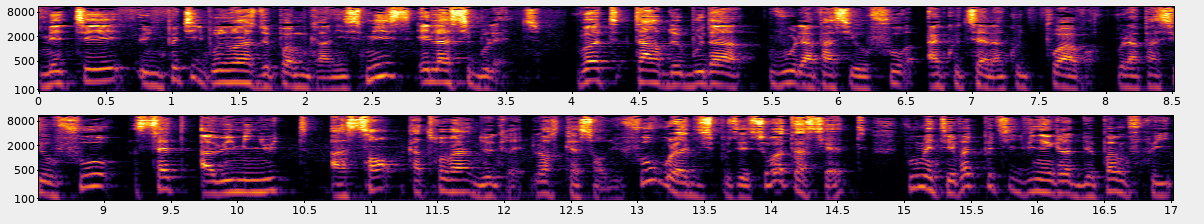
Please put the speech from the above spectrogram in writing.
mettez une petite brunoise de pomme Granny Smith et de la ciboulette. Votre tarte de boudin, vous la passez au four, un coup de sel, un coup de poivre, vous la passez au four 7 à 8 minutes à 180 degrés. Lorsqu'elle sort du four, vous la disposez sur votre assiette, vous mettez votre petite vinaigrette de pommes fruits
